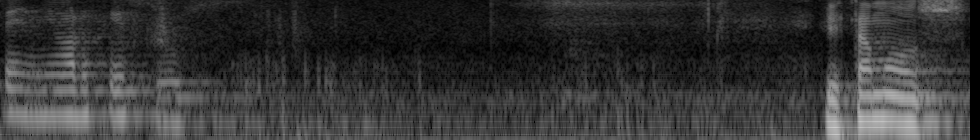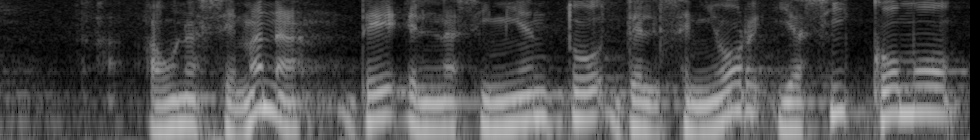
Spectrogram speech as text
Señor Jesús. Estamos a una semana del nacimiento del Señor y así como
